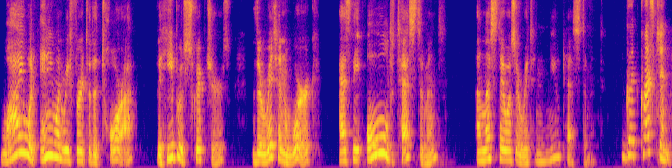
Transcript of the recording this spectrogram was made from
Why would anyone refer to the Torah, the Hebrew scriptures, the written work, as the Old Testament unless there was a written New Testament? Good question.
